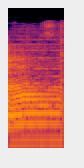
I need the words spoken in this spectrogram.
Stop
